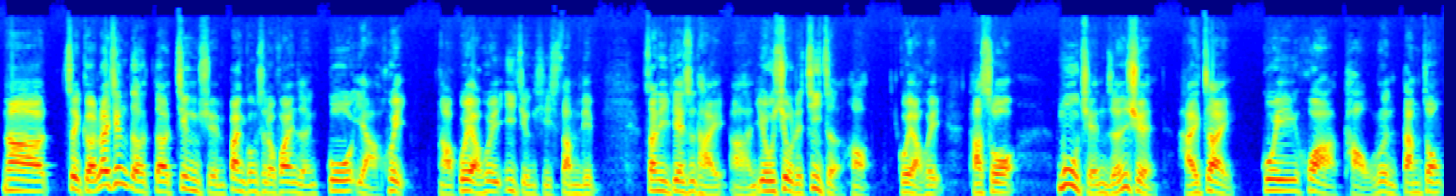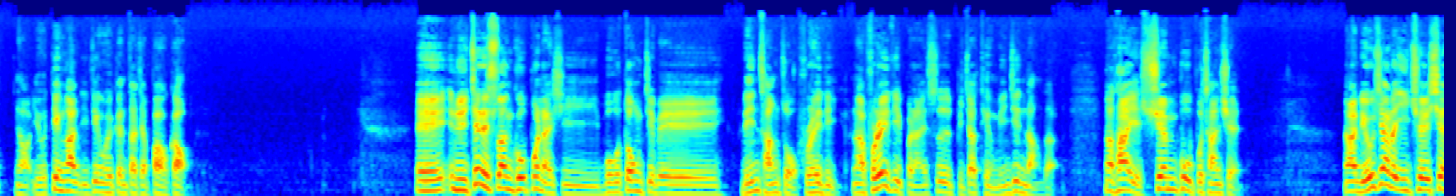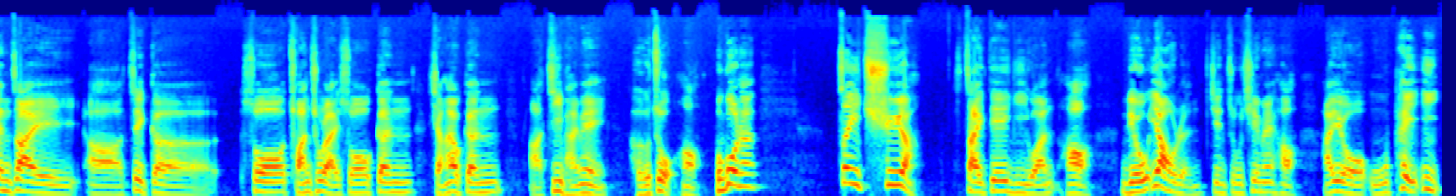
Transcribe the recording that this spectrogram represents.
那这个赖清德的竞选办公室的发言人郭雅慧啊，郭雅慧已经是三立三立电视台啊优秀的记者哈，郭雅慧他说。目前人选还在规划讨论当中啊，有定案一定会跟大家报告。诶，因为这个选区本来是无党籍的林昶佐 Freddy，那 Freddy 本来是比较挺民进党的，那他也宣布不参选。那留下的一缺，现在啊，这个说传出来说跟想要跟啊鸡排妹合作哈。不过呢，这一区啊，在地议员哈刘耀仁、金竹清妹哈，还有吴沛忆，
